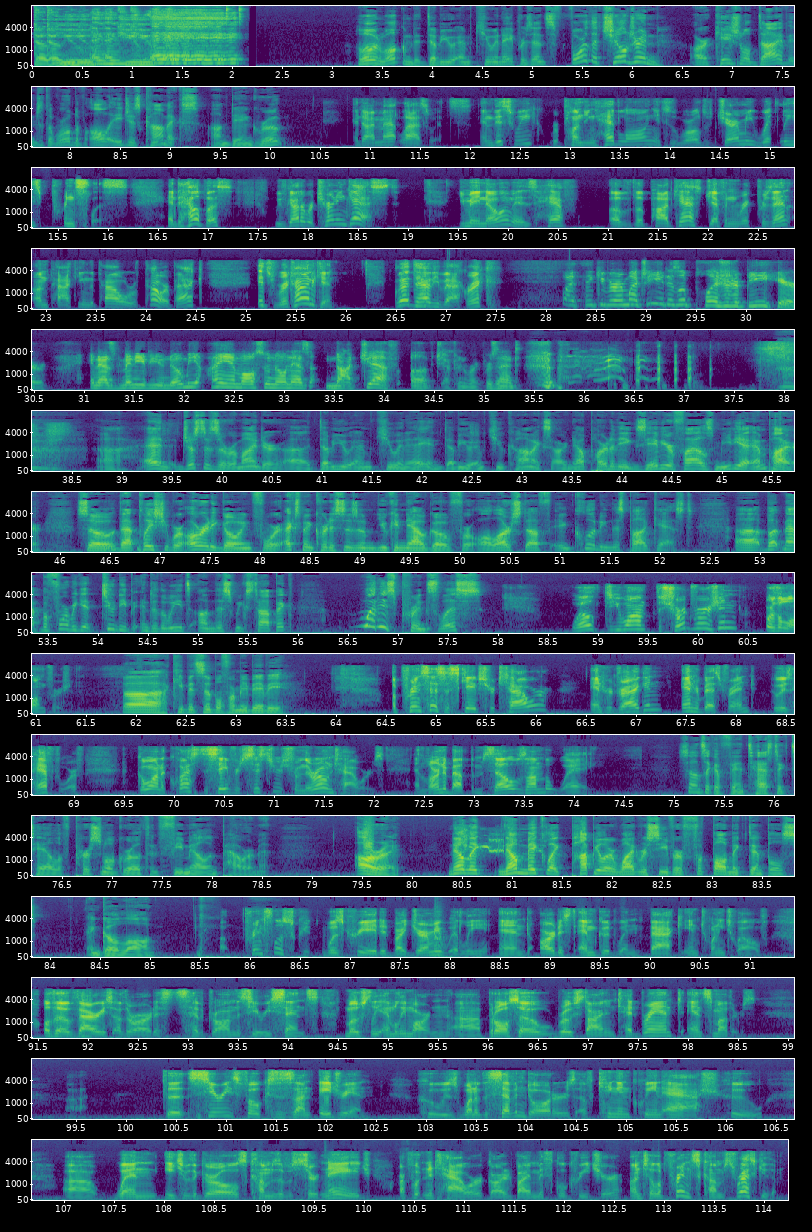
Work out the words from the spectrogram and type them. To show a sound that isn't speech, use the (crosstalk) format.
WMQA. Hello and welcome to WMQ&A presents For the Children, our occasional dive into the world of all ages comics. I'm Dan Grote. And I'm Matt Laswitz. And this week, we're plunging headlong into the world of Jeremy Whitley's Princeless. And to help us, we've got a returning guest. You may know him as half of the podcast Jeff and Rick present Unpacking the Power of Power Pack. It's Rick Heineken. Glad to have you back, Rick. Why, thank you very much. It is a pleasure to be here. And as many of you know me, I am also known as Not Jeff of Jeff and Rick Present. (laughs) Uh, and just as a reminder, uh, WMQ&A and WMQ Comics are now part of the Xavier Files media empire. So that place you were already going for X-Men criticism, you can now go for all our stuff, including this podcast. Uh, but Matt, before we get too deep into the weeds on this week's topic, what is Princeless? Well, do you want the short version or the long version? Uh, keep it simple for me, baby. A princess escapes her tower, and her dragon and her best friend, who is a half dwarf, go on a quest to save her sisters from their own towers and learn about themselves on the way. Sounds like a fantastic tale of personal growth and female empowerment. All right, now like now make like popular wide receiver football McDimples, and go long. Princeless was created by Jeremy Whitley and artist M. Goodwin back in 2012, although various other artists have drawn the series since, mostly Emily Martin, uh, but also Rose Stein and Ted Brandt, and some others. Uh, the series focuses on Adrienne, who's one of the seven daughters of King and Queen Ash, who, uh, when each of the girls comes of a certain age, are put in a tower guarded by a mythical creature until a prince comes to rescue them.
